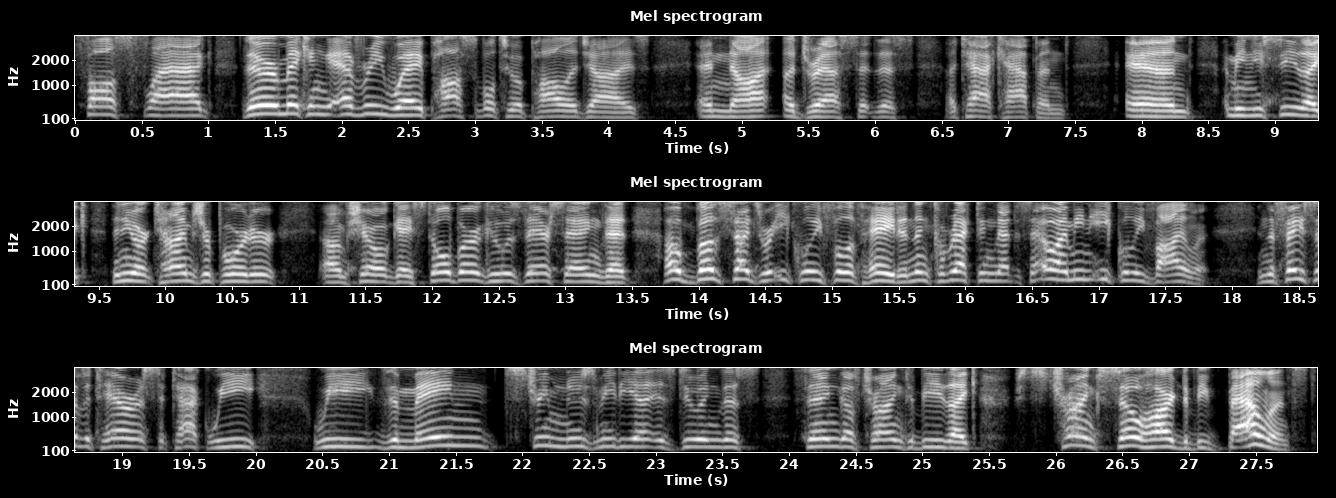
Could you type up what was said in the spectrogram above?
false flag. They're making every way possible to apologize and not address that this attack happened. And I mean, you see, like the New York Times reporter um, Cheryl Gay Stolberg, who was there, saying that oh, both sides were equally full of hate, and then correcting that to say, oh, I mean equally violent. In the face of a terrorist attack, we we the mainstream news media is doing this thing of trying to be like trying so hard to be balanced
